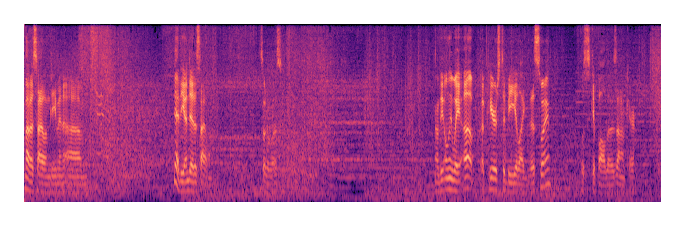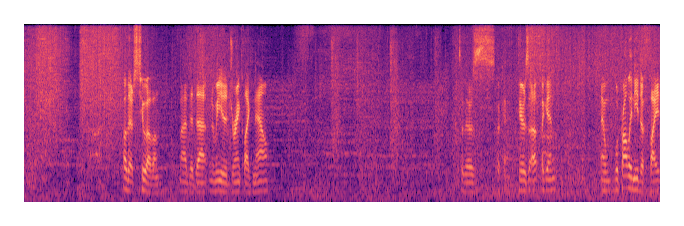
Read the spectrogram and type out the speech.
Not Asylum Demon, um... Yeah, the Undead Asylum. That's what it was. Now the only way up appears to be like this way. We'll skip all those, I don't care. Oh, there's two of them. I did that. And we need a drink like now. So there's... Okay, here's up again. And we'll probably need to fight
